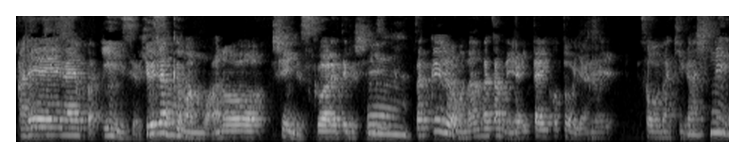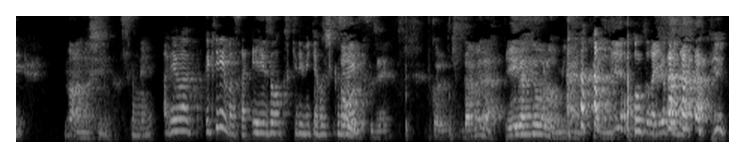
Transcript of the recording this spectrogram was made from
あれがやっぱいいんですよ。ヒュージャックマンもあのシーンで救われてるし、うん。ザック・エジョーもなんだかんだやりたいことをやれそうな気がして、のあのシーンなんですよね。。あれはできればさ、映像付きで見てほしくない？そうですね。これちょっとダメだ。映画評論みたいな回に。本当だ、よくない。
